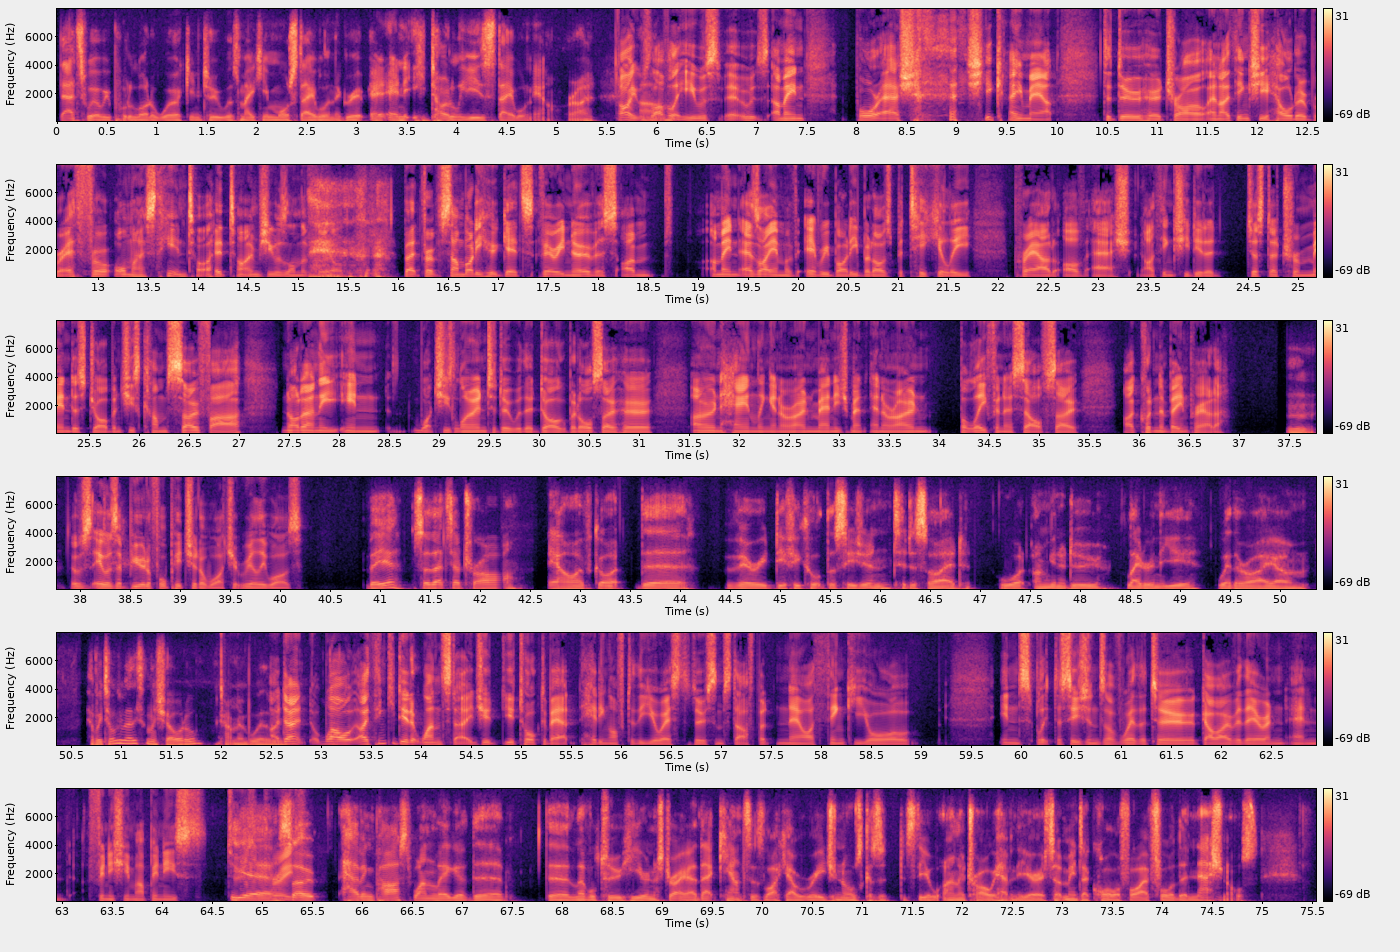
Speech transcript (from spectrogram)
that's where we put a lot of work into was making him more stable in the grip, and, and he totally is stable now, right? Oh, he was Um, lovely. He was. It was. I mean, poor Ash. she came out to do her trial, and I think she held her breath for almost the entire time she was on the field. but for somebody who gets very nervous, I'm. I mean, as I am of everybody, but I was particularly proud of Ash. I think she did a just a tremendous job, and she's come so far, not only in what she's learned to do with her dog, but also her own handling and her own management and her own belief in herself. So I couldn't have been prouder. Mm. It was it was a beautiful picture to watch. It really was. But yeah, so that's our trial. Now I've got the very difficult decision to decide what I'm going to do later in the year. Whether I um have we talked about this on the show at all? I can't remember whether I don't. Well, I think you did at one stage. You you talked about heading off to the US to do some stuff, but now I think you're in split decisions of whether to go over there and, and finish him up in his yeah. So having passed one leg of the the level two here in Australia, that counts as like our regionals because it's the only trial we have in the area. So it means I qualify for the nationals.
